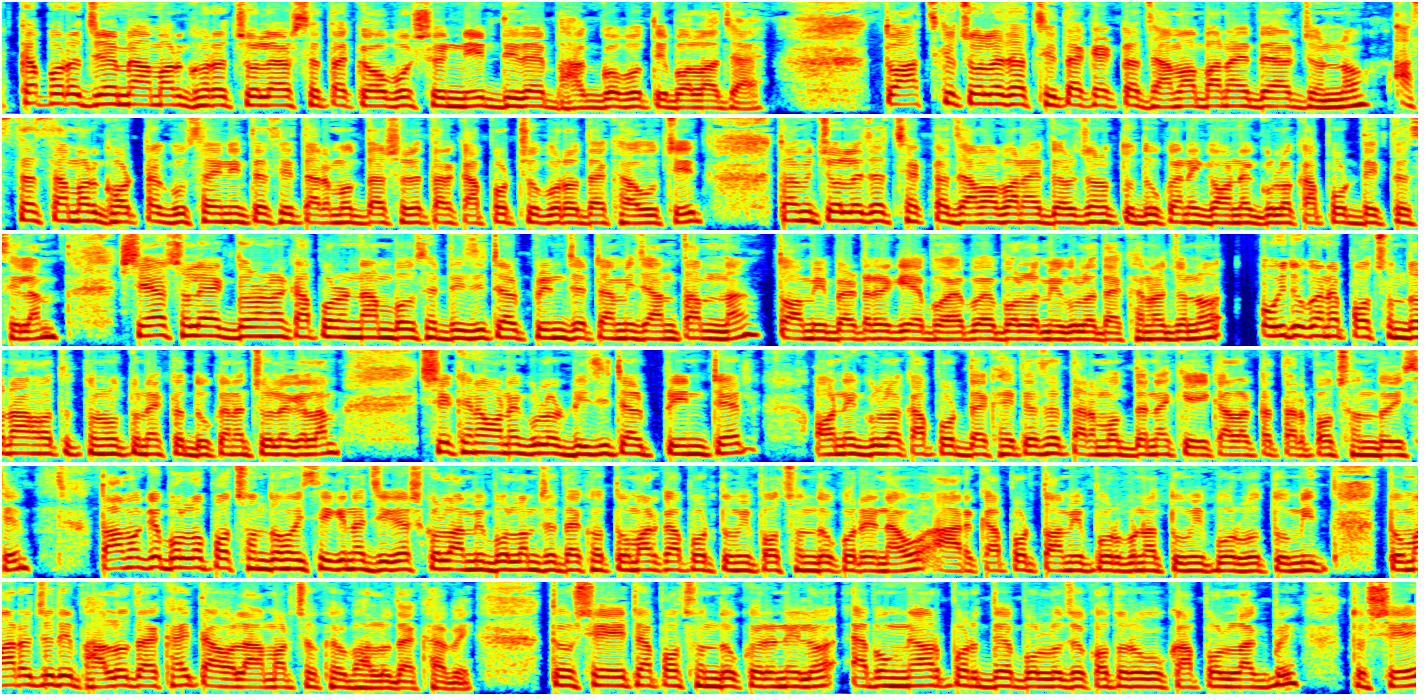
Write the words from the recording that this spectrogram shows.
এক কাপড়ে যে মেয়ে আমার ঘরে চলে আসছে, তাকে অবশ্যই নির্দ্বিধায় ভাগ্যবতী বলা যায়। তো আজকে চলে যাচ্ছি তাকে একটা জামা বানাই দেওয়ার জন্য। আস্তে আস্তে আমার ঘরটা গুছাই নিতেছি, তার মধ্যে আসলে তার কাপড় চোপড়ও দেখা উচিত। তো আমি চলে যাচ্ছি একটা জামা বানাই দেওয়ার জন্য। তো দোকানে গিয়ে অনেকগুলো কাপড় দেখতেছিলাম। সে আসলে এক ধরনের কাপড়ের নাম বলছে ডিজিটাল প্রিন্ট যেটা আমি জানতাম না। তো আমি ব্যাটারে গিয়ে ভয়ে ভয়ে বললাম, এগুলো দেখানোর জন্য। ওই দোকানে পছন্দ না হতে তো নতুন একটা দোকানে চলে গেলাম। সেখানে অনেকগুলো ডিজিটাল প্রিন্টের অনেকগুলো কাপড় দেখাইতেছে। তার মধ্যে নাকি এই কালারটা তার পছন্দ হয়েছে তো আমাকে বলল, পছন্দ হয়েছে কিনা জিজ্ঞাসা করল, আমি বললাম যে দেখো, তোমার কাপড় তুমি পছন্দ করে নাও, আর কাপড় তো আমি পরবো না, তুমি পরবো। তুমি, তোমারও যদি ভালো দেখায়, তাহলে আমার চোখেও ভালো দেখাবে। তো সে এটা পছন্দ করে নিল এবং নেওয়ার পর দিয়ে বলল যে কতটুকু কাপড় লাগবে। তো সে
